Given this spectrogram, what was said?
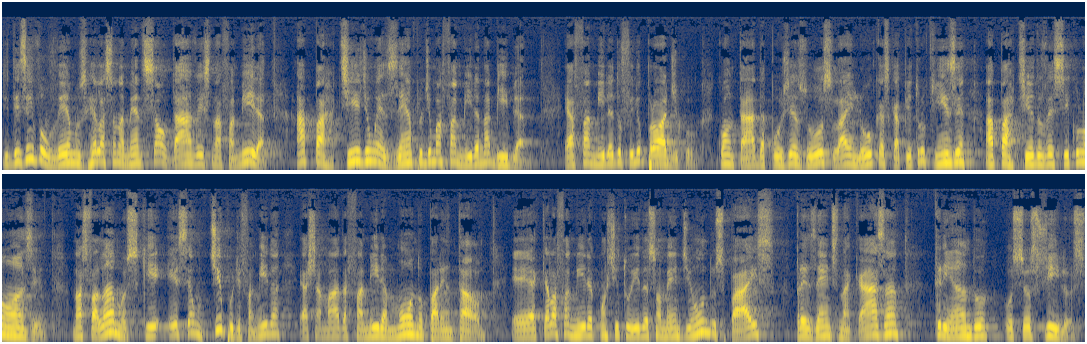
de desenvolvermos relacionamentos saudáveis na família a partir de um exemplo de uma família na Bíblia. É a família do filho pródigo, contada por Jesus lá em Lucas capítulo 15, a partir do versículo 11. Nós falamos que esse é um tipo de família, é a chamada família monoparental. É aquela família constituída somente de um dos pais presentes na casa, criando os seus filhos.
